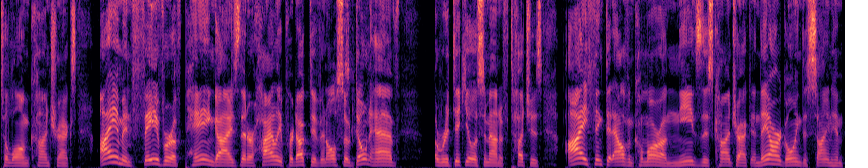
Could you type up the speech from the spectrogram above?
to long contracts. I am in favor of paying guys that are highly productive and also don't have a ridiculous amount of touches. I think that Alvin Kamara needs this contract and they are going to sign him.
